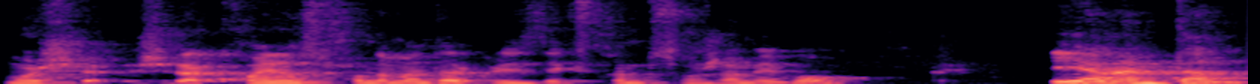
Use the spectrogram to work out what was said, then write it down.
Moi, j'ai la croyance fondamentale que les extrêmes sont jamais bons. Et en même temps,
